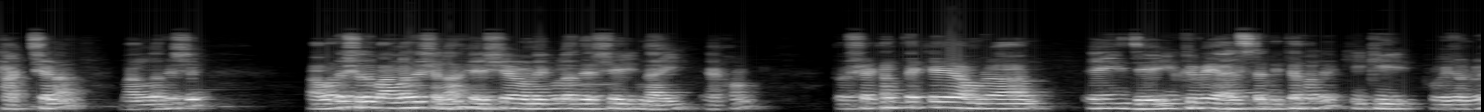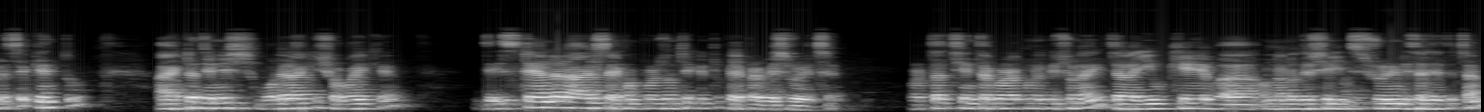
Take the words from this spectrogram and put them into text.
থাকছে না বাংলাদেশে। আমাদের শুধু বাংলাদেশে না, এশিয়ার অনেকগুলো দেশেই নাই এখন। তো সেখান থেকে আমরা এই যে ইউকিউবে আইএলটিএসটা দিতে হলে কি কি প্রয়োজন রয়েছে, কিন্তু আরেকটা জিনিস বলে রাখি সবাইকে, যে স্ট্যান্ডার্ড আইএলটিএস এখন পর্যন্ত কিন্তু পেপার বেস রয়েছে। অর্থাৎ চিন্তা করার কোনো কিছু নাই, যারা ইউকে বা অন্যান্য দেশে স্টুডেন্ট ভিসা যেতে চান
